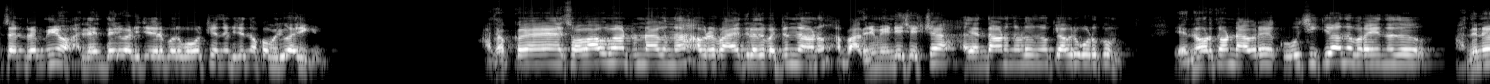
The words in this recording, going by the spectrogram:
സെൻട്രമ്മിയോ അല്ലെ എന്തെങ്കിലും അടിച്ച് ചിലപ്പോൾ ഒരു ബോക്സ് എന്നിടിച്ചെന്നൊക്കെ വരുമായിരിക്കും അതൊക്കെ സ്വാഭാവികമായിട്ടുണ്ടാകുന്ന അവരുടെ പ്രായത്തിൽ അത് പറ്റുന്നതാണ്. അപ്പം അതിനു വേണ്ടി ശിക്ഷ എന്താണെന്നുള്ളത് നോക്കി അവർ കൊടുക്കും. എന്നോർത്തോണ്ട് അവരെ ക്രൂശിക്കുക എന്ന് പറയുന്നത് അതിന്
